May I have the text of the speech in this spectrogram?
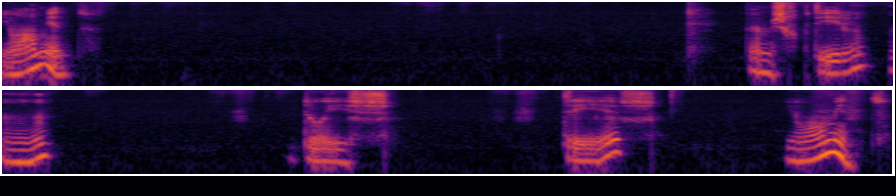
e um aumento. Vamos repetir. 1, 2, três e um aumento.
